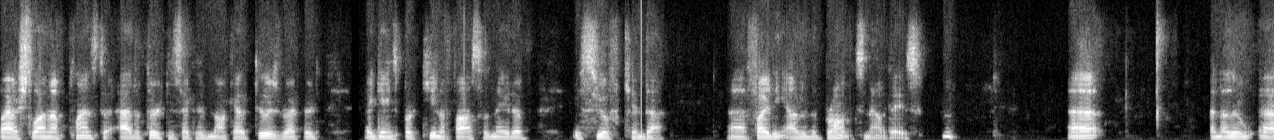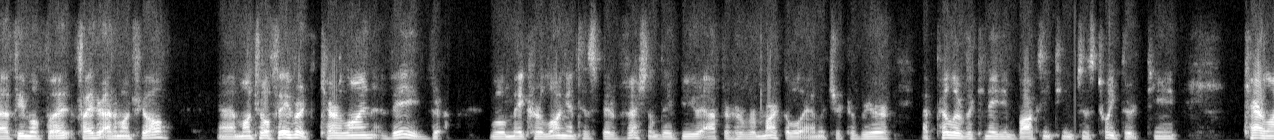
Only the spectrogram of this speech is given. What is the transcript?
Biyarslanov plans to add a third consecutive knockout to his record against Burkina Faso native Issouf Kinda, uh, fighting out of the Bronx nowadays. Hmm. Uh, another uh, female fight, fighter out of Montreal, uh, Montreal favorite Caroline Veyre will make her long anticipated professional debut after her remarkable amateur career a pillar of the Canadian boxing team since 2013. Caroline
